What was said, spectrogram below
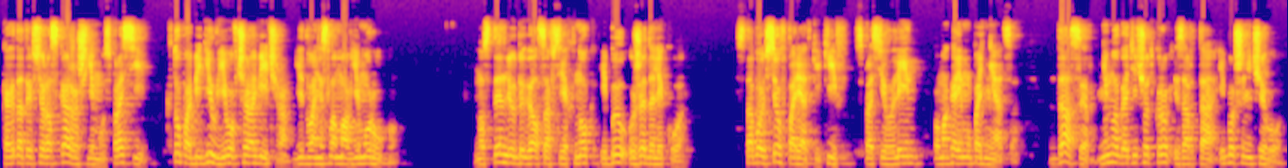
когда ты все расскажешь ему, спроси, кто победил его вчера вечером, едва не сломав ему руку?» Но Стэнли убегал со всех ног и был уже далеко. «С тобой все в порядке, Киф?» – спросил Лейн, помогая ему подняться. «Да, сэр, немного течет кровь изо рта и больше ничего».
